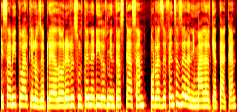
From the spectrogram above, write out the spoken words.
Es habitual que los depredadores resulten heridos mientras cazan por las defensas del animal al que atacan,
